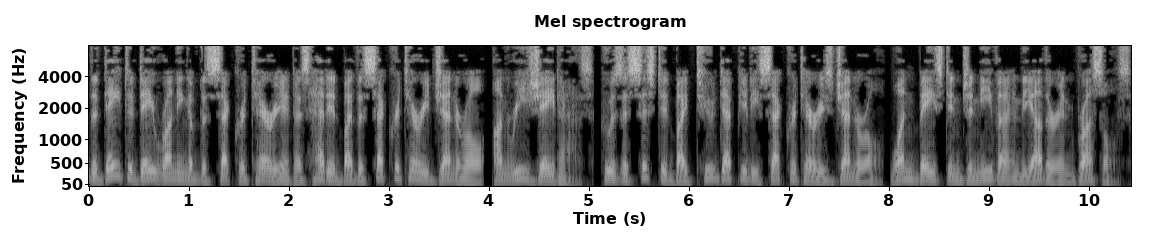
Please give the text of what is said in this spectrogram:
The day-to-day -day running of the Secretariat is headed by the Secretary-General, Henri Gétaz, who is assisted by two Deputy Secretaries-General, one based in Geneva and the other in Brussels.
